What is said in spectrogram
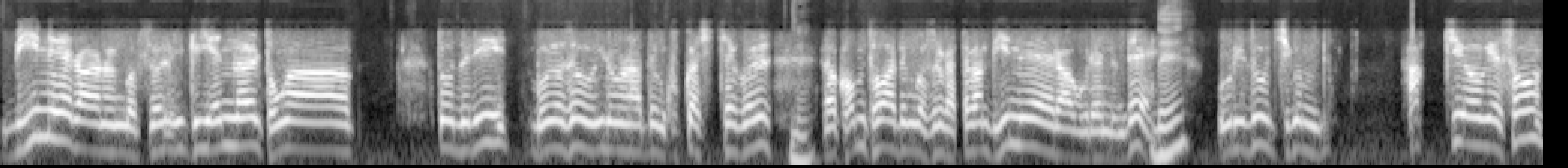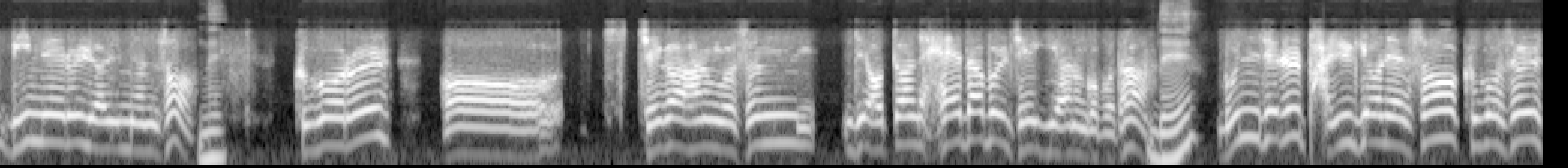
민회라는 것을 이렇게 옛날 동학 도들이 모여서 의논하던 국가 시책을 네. 어, 검토하던 것을 갖다가 민회라고 그랬는데 네. 우리도 지금 각 지역에서 민회를 열면서 네. 그거를 어 제가 하는 것은 이제 어떠한 해답을 제기하는 것보다 네. 문제를 발견해서 그것을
